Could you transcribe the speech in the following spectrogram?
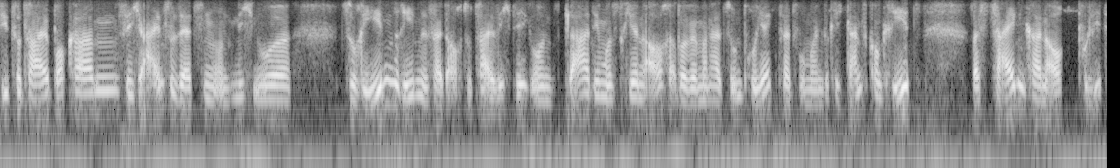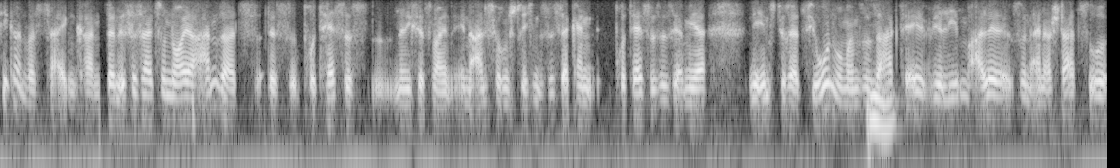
die total Bock haben, sich einzusetzen und nicht nur zu reden. Reden ist halt auch total wichtig und klar demonstrieren auch, aber wenn man halt so ein Projekt hat, wo man wirklich ganz konkret was zeigen kann, auch Politikern was zeigen kann, dann ist es halt so ein neuer Ansatz des Protestes, nenne ich es jetzt mal in, Anführungsstrichen. Das ist ja kein Protest, es ist ja mehr eine Inspiration, wo man so mhm. sagt, hey, wir leben alle so in einer Stadt, so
